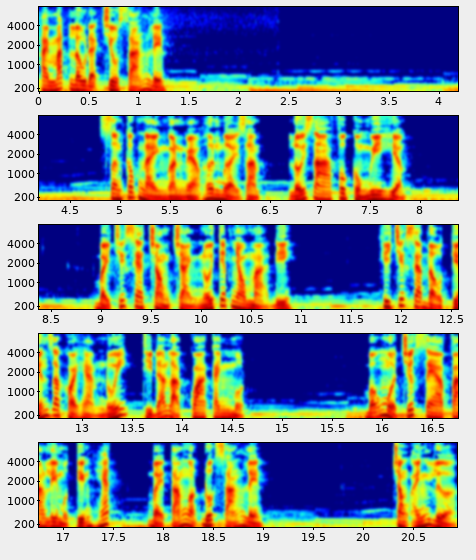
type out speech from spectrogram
Hai mắt Lâu đã Chiêu sáng lên Sân cốc này ngoằn ngoèo hơn 10 dặm, lối ra vô cùng nguy hiểm. Bảy chiếc xe tròng chành nối tiếp nhau mà đi. Khi chiếc xe đầu tiến ra khỏi hẻm núi thì đã là qua canh một. Bỗng một chiếc xe vang lên một tiếng hét, bảy tám ngọn đuốc sáng lên. Trong ánh lửa,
